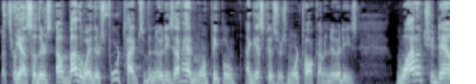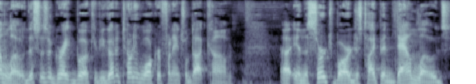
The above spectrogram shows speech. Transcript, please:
That's right. Yeah, so there's, oh, by the way, there's four types of annuities. I've had more people, I guess because there's more talk on annuities. Why don't you download? This is a great book. If you go to TonyWalkerFinancial.com, uh, in the search bar, just type in downloads,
